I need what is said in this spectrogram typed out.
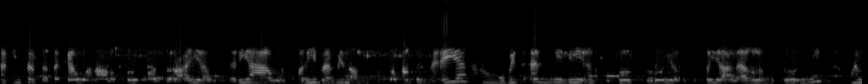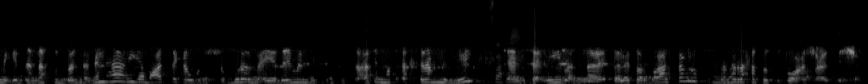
خفيفة بتتكون على الطرق الزراعية والسريعة والقريبة من المسطحات المائية وبتؤدي لانخفاض الرؤيه الأفقية على أغلب الطرق دي. مهم جدا ناخد بالنا منها. هي معاد تكون الشبورة المائية دايما بتكون في الساعات المتأخرة من الليل صحيح. يعني تقريبا 3 4 الفجر وتستمر حتى سطوع اشعه الشمس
